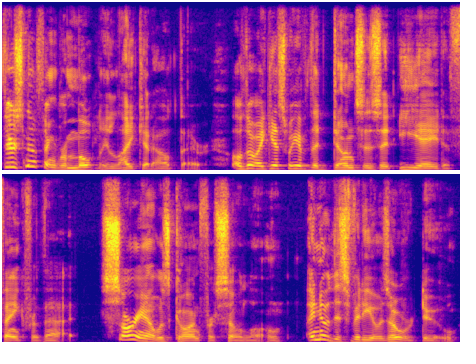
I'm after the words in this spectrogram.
There's nothing remotely like it out there. Although I guess we have the dunces at EA to thank for that. Sorry I was gone for so long. I know this video is overdue.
